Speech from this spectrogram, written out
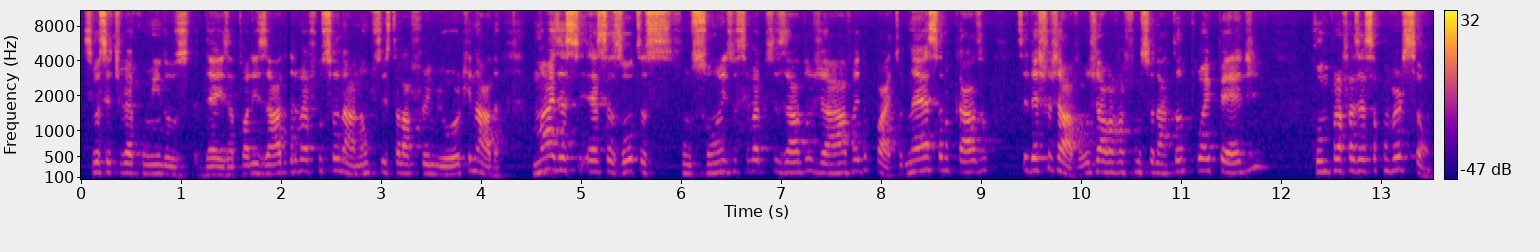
Se você tiver com Windows 10 atualizado, ele vai funcionar, não precisa instalar framework, nada. Mas essas outras funções, você vai precisar do Java e do Python. Nessa, no caso, você deixa o Java. O Java vai funcionar tanto para o iPad, como para fazer essa conversão.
